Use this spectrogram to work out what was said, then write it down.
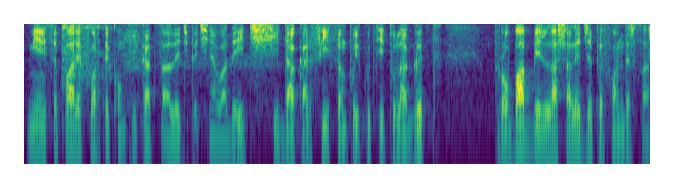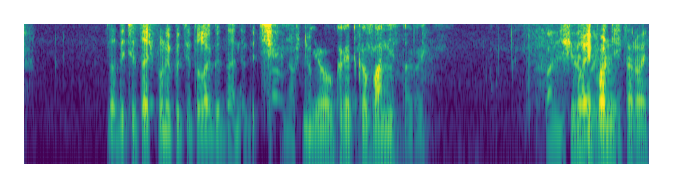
Mie mi se pare foarte complicat să alegi pe cineva de aici și dacă ar fi să-mi pui cuțitul la gât, probabil l-aș alege pe Van der Sar. Dar de ce ți-aș pune cuțitul la gât, Dane? Deci... Nu știu. Eu cred că Van Nistelrooy. Van Și Nistelrooy, eu Băi, zic Van foarte- Nistelrooy.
